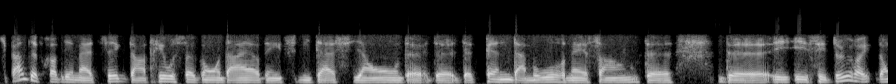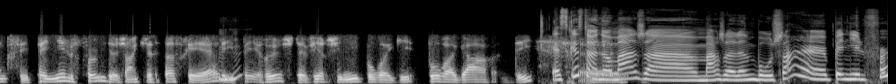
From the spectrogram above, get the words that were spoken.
qui parle de problématiques d'entrée au secondaire, d'intimidation, de, de, de peine d'amour naissante. Euh, de et, et ces deux donc c'est Peigner le feu de Jean-Christophe Réel et mhm. Perruche de Virginie Beauregard D. Est-ce que c'est un euh, hommage à Marjolaine Beauchamp, Peigner le feu?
